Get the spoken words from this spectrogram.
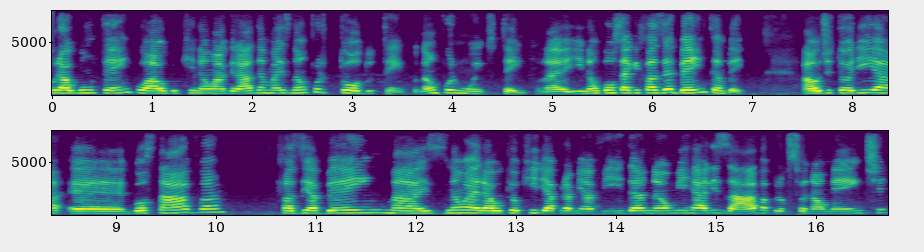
por algum tempo algo que não agrada, mas não por todo o tempo, não por muito tempo, né? E não consegue fazer bem também. A auditoria é, gostava, fazia bem, mas não era o que eu queria para minha vida, não me realizava profissionalmente.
